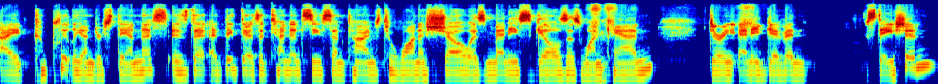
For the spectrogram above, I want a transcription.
I completely understand this, is that I think there's a tendency sometimes to want to show as many skills as one can during any given station.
